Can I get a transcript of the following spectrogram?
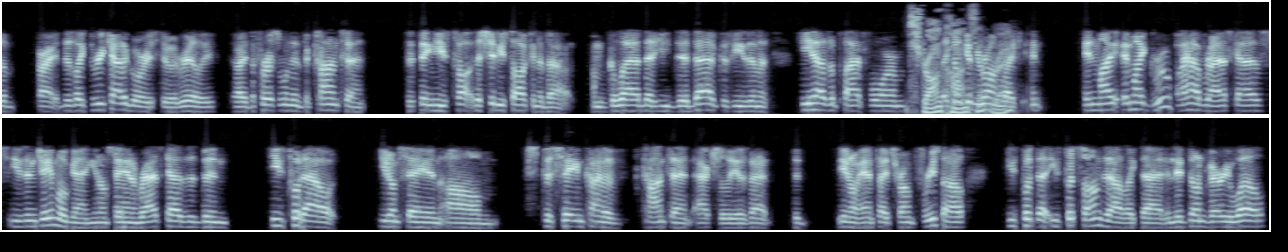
the. All right. There's like three categories to it, really. All right. The first one is the content, the thing he's ta- the shit he's talking about. I'm glad that he did that because he's in a he has a platform. Strong Like, don't get me wrong. right? Like in, in my in my group, I have Ras Kass. He's in Jamo Gang. You know what I'm saying? And Ras Kass has been he's put out. You know what I'm saying? Um, the same kind of content actually as that. The, you know, anti-Trump freestyle. He's put that he's put songs out like that, and they've done very well.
